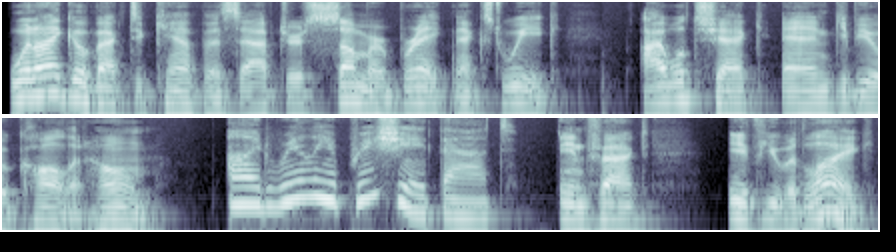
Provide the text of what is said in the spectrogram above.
When I go back to campus after summer break next week, I will check and give you a call at home. I'd really appreciate that. In fact, if you would like,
